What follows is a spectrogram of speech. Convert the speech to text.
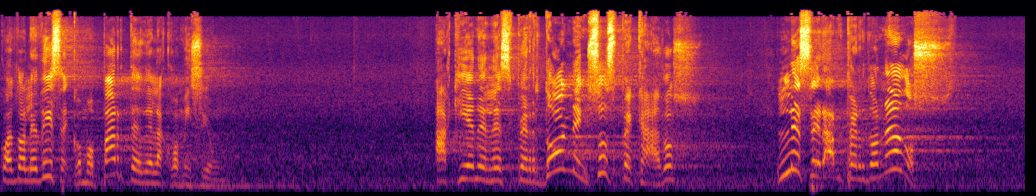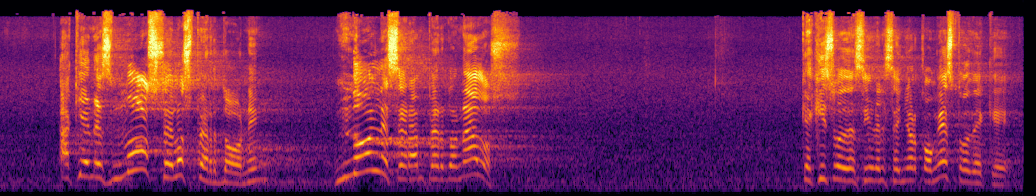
cuando le dice, como parte de la comisión, a quienes les perdonen sus pecados, les serán perdonados. A quienes no se los perdonen, no les serán perdonados. ¿Qué quiso decir el Señor con esto? De que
